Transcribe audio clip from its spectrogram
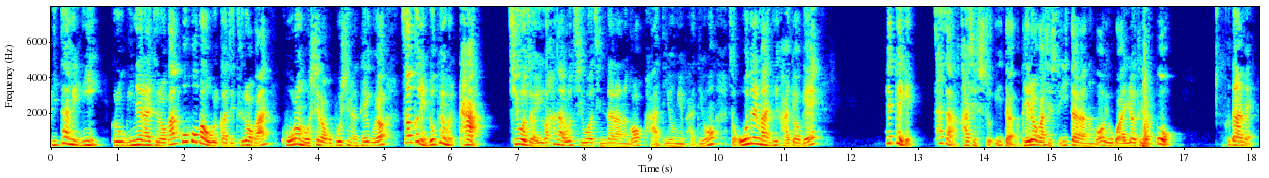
비타민 E, 그리고 미네랄 들어간 호호바 오일까지 들어간 그런 워시라고 보시면 되고요. 선크림, 노폐물 다 지워져요. 이거 하나로 지워진다라는 거 바디용이 바디용. 그래서 오늘만 이 가격에 혜택에 찾아가실 수 있다, 데려가실 수 있다라는 거 요거 알려드렸고 그 다음에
